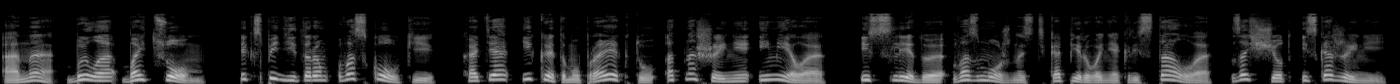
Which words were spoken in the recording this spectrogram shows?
Она была бойцом, экспедитором в осколки, хотя и к этому проекту отношение имела исследуя возможность копирования кристалла за счет искажений.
